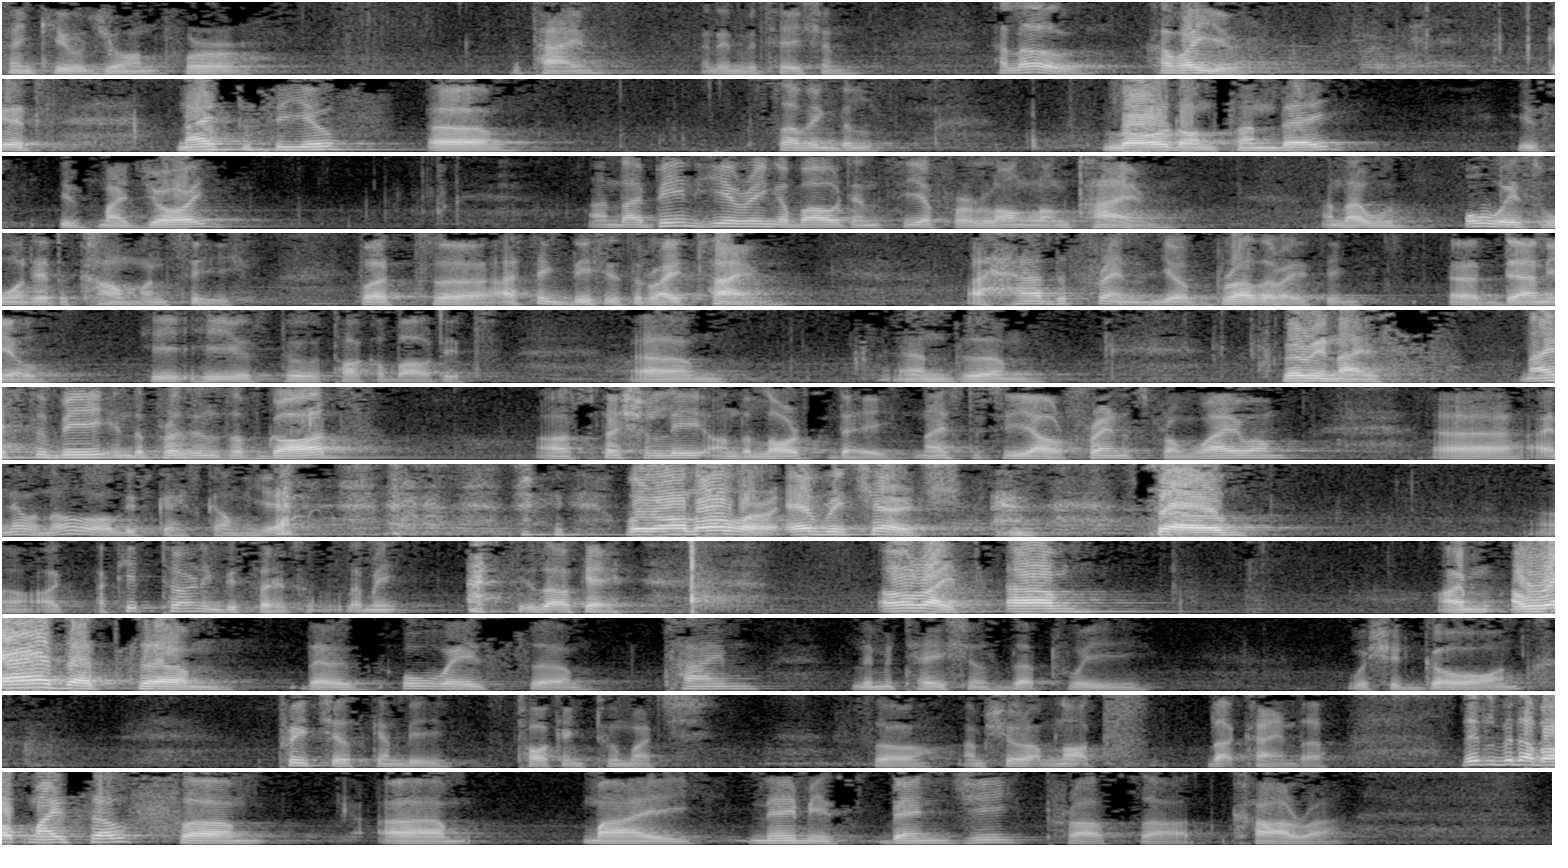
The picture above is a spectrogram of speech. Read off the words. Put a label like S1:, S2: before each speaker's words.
S1: Thank you, John, for the time and invitation. Hello, how are you? Good. Nice to see you. Uh, serving the Lord on Sunday is, is my joy. And I've been hearing about NCF for a long, long time. And I would always wanted to come and see. But uh, I think this is the right time. I had a friend, your brother, I think, uh, Daniel. He, he used to talk about it. Um, and um, very nice. Nice to be in the presence of God, uh, especially on the Lord's Day. Nice to see our friends from YWAM. Uh, I never know all these guys come here. We're all over, every church. so, uh, I, I, keep turning this side. So let me, is that okay? All right. Um, I'm aware that um, there's always um, time limitations that we we should go on. Preachers can be talking too much, so I'm sure I'm not that kind of. Little bit about myself. Um, um, my name is Benji Prasad Kara.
